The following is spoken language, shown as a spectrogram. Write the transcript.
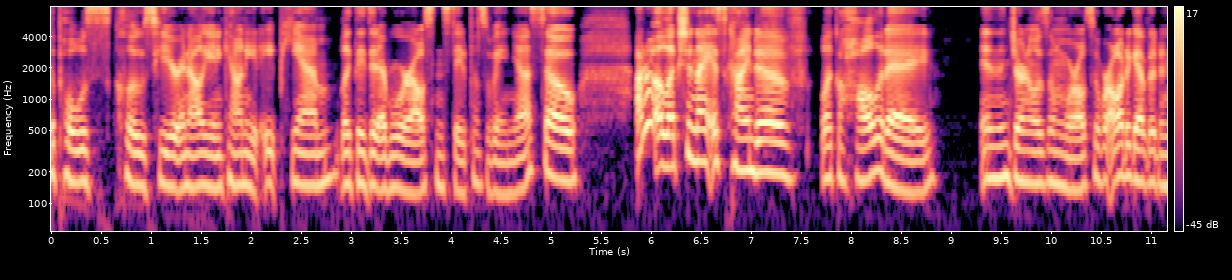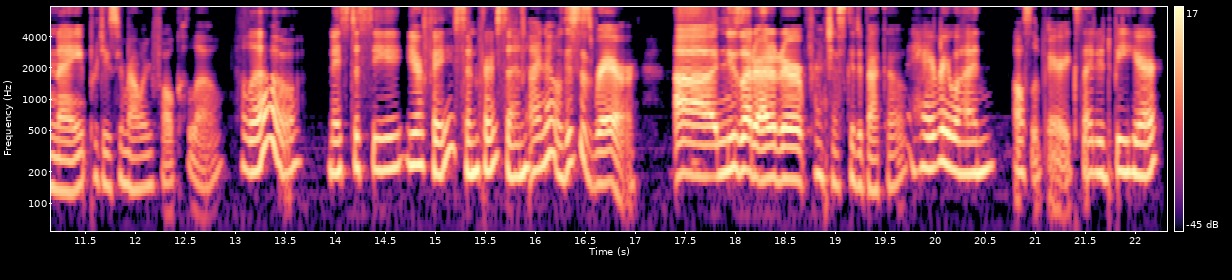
The polls close here in Allegheny County at 8 p.m., like they did everywhere else in the state of Pennsylvania. So, I don't know, election night is kind of like a holiday in the journalism world. So, we're all together tonight. Producer Mallory Falk, hello. Hello. Nice to see your face in person. I know, this is rare. Uh, newsletter editor Francesca Dabecco, Hey, everyone. Also, very excited to be here.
